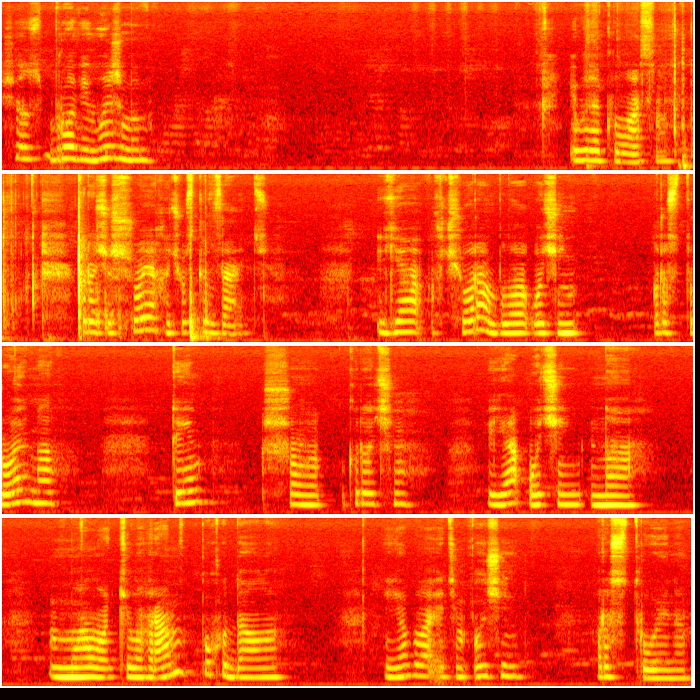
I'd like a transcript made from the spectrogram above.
Сейчас брові вижмем. І буде класно. Короче, що я хочу сказати. Я вчора була очень розстроєна тим, що, короче, я очень на мало килограмм похудала. И я была этим очень расстроена.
